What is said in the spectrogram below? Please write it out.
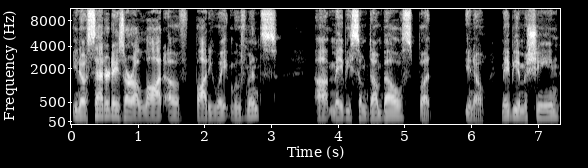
You know, Saturdays are a lot of body weight movements, uh, maybe some dumbbells, but, you know, maybe a machine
